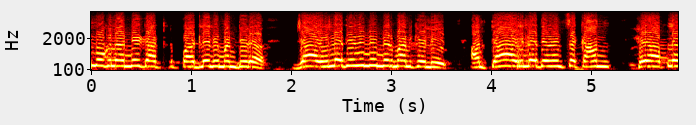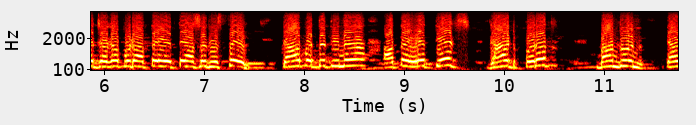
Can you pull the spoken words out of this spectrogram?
मुघलांनी पाडलेली मंदिरं ज्या अहिल्यादेवींनी निर्माण केली आणि त्या अहिल्यादेवींचं काम हे आपल्या जगापुढे आता येते असं दिसतंय. त्या पद्धतीनं आता हे तेच घाट परत बांधून त्या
